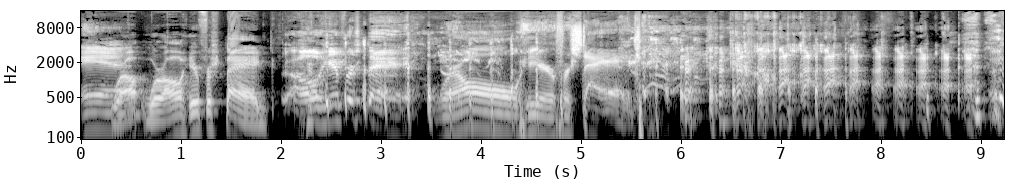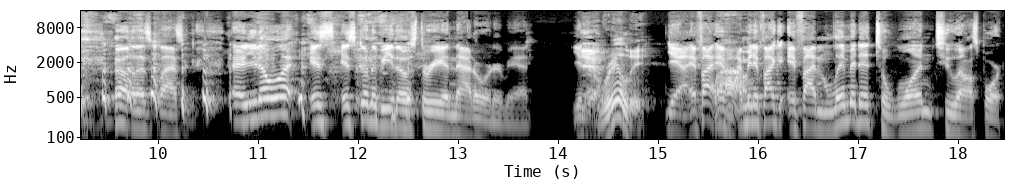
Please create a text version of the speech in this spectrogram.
and We're all, we're all here for stag. We're All here for Stag. We're all here for stag. oh, that's classic. And you know what? It's it's going to be those three in that order, man. You know, Yeah. Really? yeah. If I, if, I mean, if I if I'm limited to one two ounce pour,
